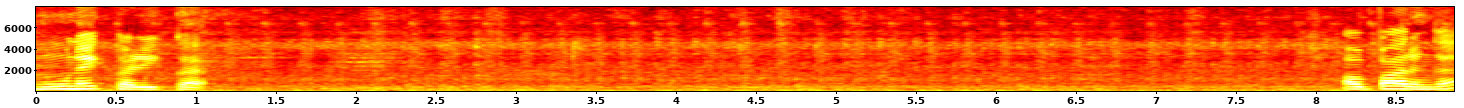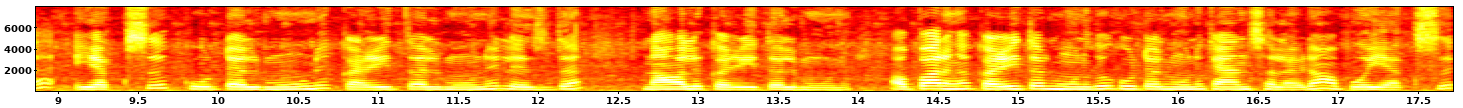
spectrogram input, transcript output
மூனை கழிக்க. அப்போ பாருங்கள் எக்ஸு கூட்டல் மூணு கழித்தல் மூணு லெஸ் தென் நாலு கழித்தல் மூணு. அப்போ பாருங்கள் கழித்தல் மூணுக்கு கூட்டல் மூணு கேன்சல் ஆகிடும் அப்போது x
